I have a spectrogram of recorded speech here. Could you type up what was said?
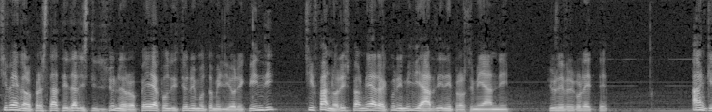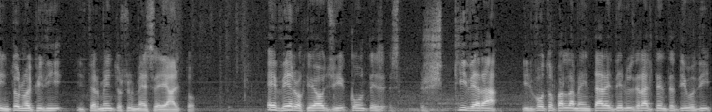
ci vengono prestati dalle istituzioni europee a condizioni molto migliori, quindi ci fanno risparmiare alcuni miliardi nei prossimi anni. Chiuse virgolette. Anche intorno al PD il fermento sul MES è alto. È vero che oggi Conte schiverà il voto parlamentare deluderà il tentativo di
